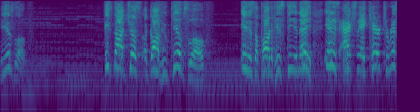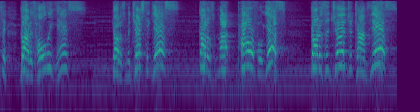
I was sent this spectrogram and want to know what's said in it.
He is love. He's not just a God who gives love. It is a part of his DNA. It is actually a characteristic. God is holy, yes. God is majestic, yes. God is powerful, yes. God is a judge at times, yes.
